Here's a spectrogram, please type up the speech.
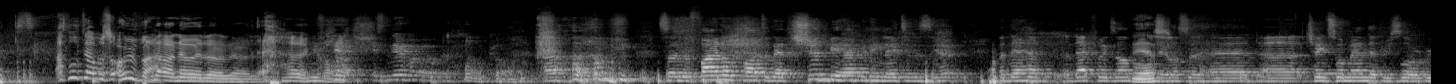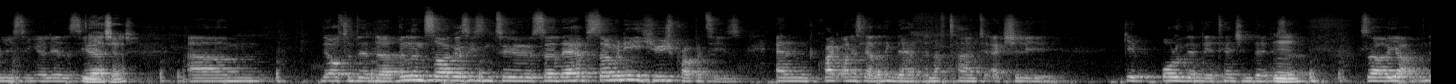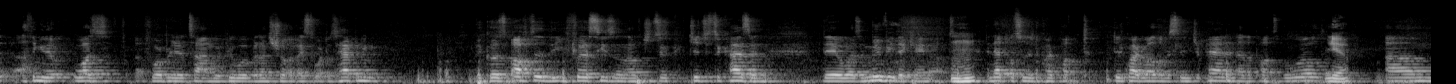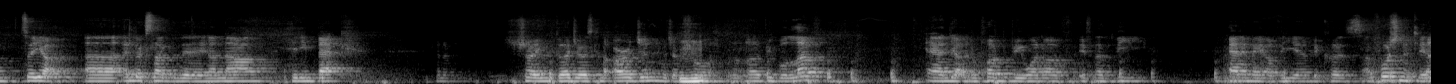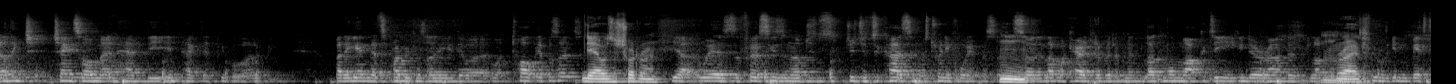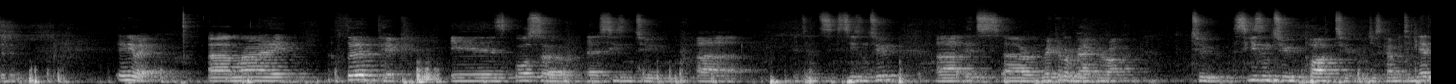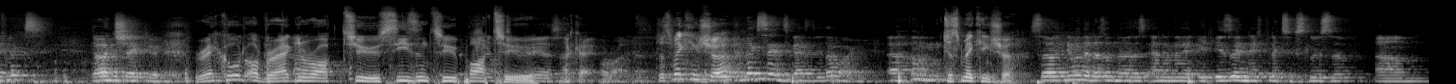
I thought that was over. No, no, no, no. no. Oh, gosh. it's never over. Oh, God. Um, so the final part of that should be happening later this year. But they had that, for example. Yes. They also had uh, Chainsaw Man that we saw releasing earlier this year. Yes, yes. Um, they also did uh, Vinland Saga season two, so they have so many huge properties, and quite honestly, I don't think they have enough time to actually give all of them the attention they deserve. So yeah, I think it was for a period of time where people were a bit unsure as to what was happening, because after the first season of Jujutsu Kaisen, there was a movie that came out, Mm-hmm. and that also did quite did quite well, obviously in Japan and other parts of the world. Yeah. Um, so yeah, uh, it looks like they are now heading back, kind of showing Gojo's kind of origin, which I'm Mhm. sure a lot of people love. And yeah, it'll probably be one of, if not the anime of the year, because unfortunately, I don't think Ch- Chainsaw Man had the impact that people were hoping. But again, that's probably because only there were what 12 episodes. Yeah, it was a short run. Yeah, whereas the first season of Jujutsu Kaisen was 24 episodes. Mm. So a lot more character development, a lot more marketing you can do around it, a lot Mm. more Right. people to get invested in. Anyway, uh, my third pick is also uh, season two. Uh, it's season two. Uh, it's uh, Record of Ragnarok 2, season 2, part 2, which is coming to Netflix. Don't shake your head. Record of Ragnarok 2, Season 2, Part 2. yes. Okay, alright. Just making sure. It makes sense, guys, don't worry. Um, Just making sure. So anyone that doesn't know this anime, it is a Netflix exclusive. Um,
